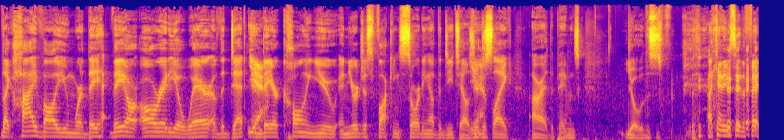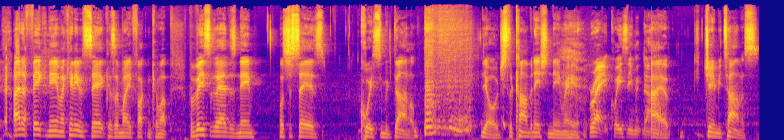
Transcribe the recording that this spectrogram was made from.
Like high volume, where they they are already aware of the debt Yeah. and they are calling you, and you're just fucking sorting out the details. You're Yeah. just like, all right, the payments. Yo, this is. I can't even say the fake. I had a fake name. I can't even say it because it might fucking come up. But basically, I had this name. Let's just say it's Kwasi McDonald. Yo, just a combination name right here. right, Kwasi I, McDonald. uh, Jamie Thomas.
